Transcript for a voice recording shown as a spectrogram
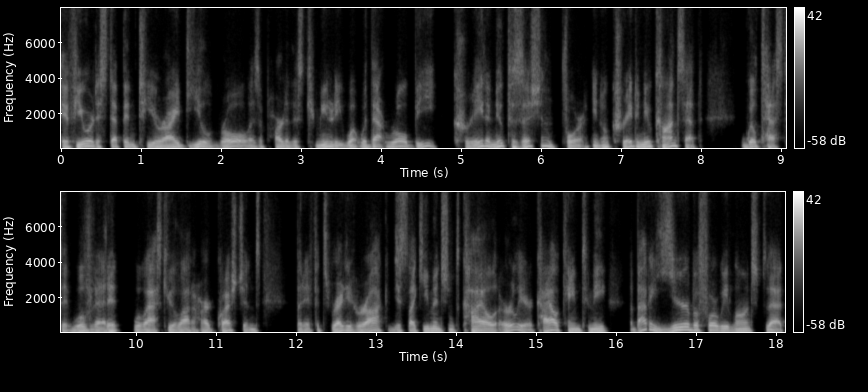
If you were to step into your ideal role as a part of this community, what would that role be? Create a new position for it, you know, create a new concept. We'll test it, we'll vet it, we'll ask you a lot of hard questions but if it's ready to rock, just like you mentioned Kyle earlier, Kyle came to me about a year before we launched that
